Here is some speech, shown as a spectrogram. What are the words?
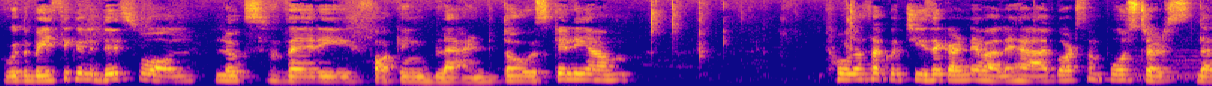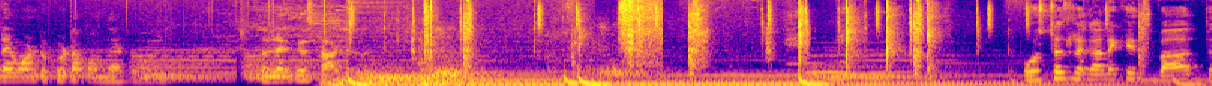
With basically this wall looks very fucking bland तो उसके लिए हम थोड़ा सा कुछ चीज़ें करने वाले हैं got some posters that I want to put up on that wall so let's get started तो posters लगाने के बाद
